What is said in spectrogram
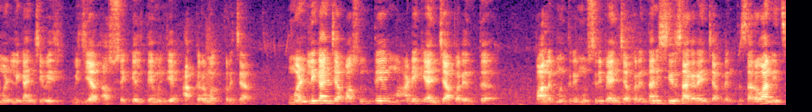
मंडलिकांची विज विजयात असू शकेल ते म्हणजे आक्रमक प्रचार. मंडलिकांच्यापासून ते महाडिक यांच्यापर्यंत पालकमंत्री मुश्रीफ यांच्यापर्यंत आणि क्षीरसागर यांच्यापर्यंत सर्वांनीच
